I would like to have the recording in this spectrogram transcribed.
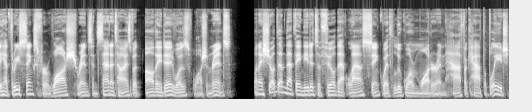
They had three sinks for wash, rinse, and sanitize, but all they did was wash and rinse. When I showed them that they needed to fill that last sink with lukewarm water and half a cap of bleach,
